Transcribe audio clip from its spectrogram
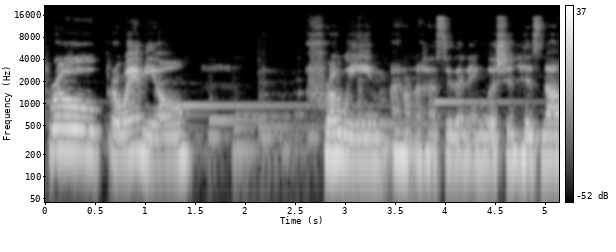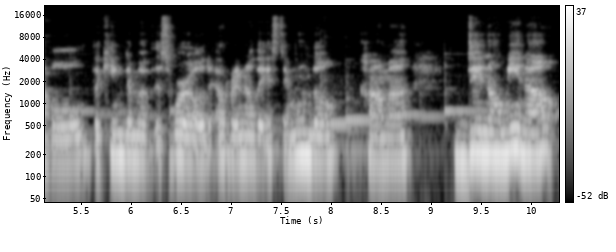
pro proemio, proem, I don't know how to say that in English, in his novel, The Kingdom of This World, El Reino de Este Mundo, comma, denomina,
